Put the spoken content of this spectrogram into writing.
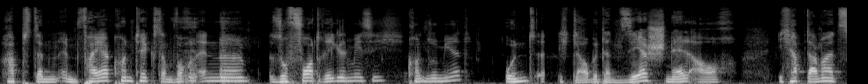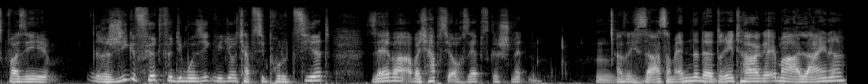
Hab's dann im Feierkontext am Wochenende sofort regelmäßig konsumiert. Und äh, ich glaube dann sehr schnell auch, ich habe damals quasi Regie geführt für die Musikvideos, ich habe sie produziert selber, aber ich habe sie auch selbst geschnitten. Hm. Also ich saß am Ende der Drehtage immer alleine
